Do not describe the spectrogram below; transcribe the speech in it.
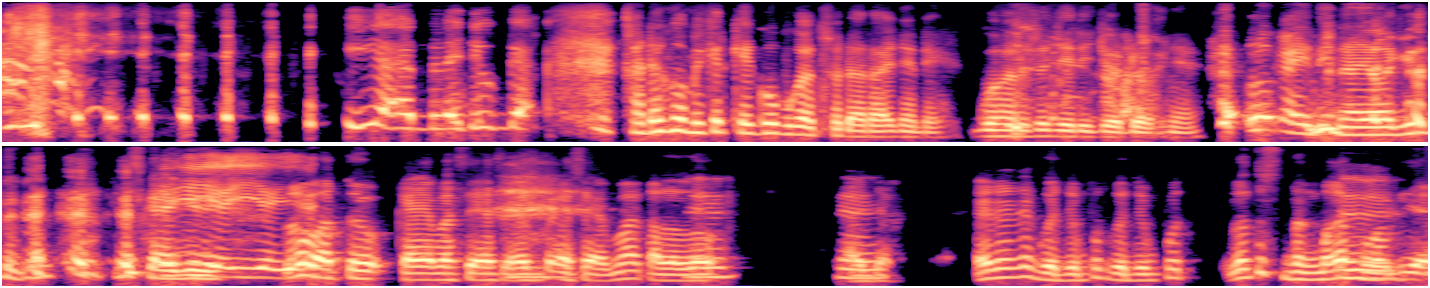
Iya, ada juga. Kadang gue mikir kayak gue bukan saudaranya deh, gue harusnya jadi jodohnya. Lo kayak denial gitu kan. Terus kayak gini, Iya iya lo iya. waktu kayak masih SMP, SMA kalau lo Eh, eh, ajak, "Eh, nih nih gue jemput gue jemput." Lo tuh seneng banget eh. dia.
